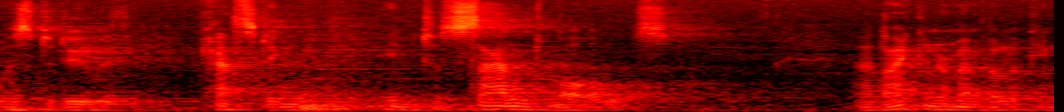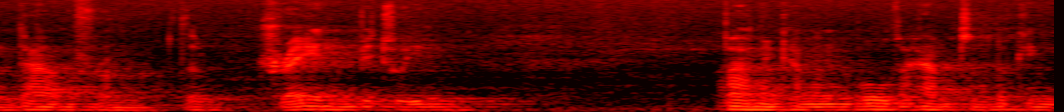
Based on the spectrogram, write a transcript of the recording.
was to do with casting into sand molds. And I can remember looking down from the train between Birmingham and Wolverhampton, looking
